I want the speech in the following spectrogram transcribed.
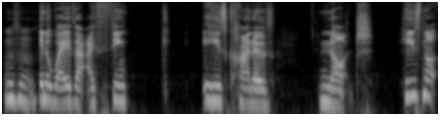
in a way that I think he's kind of not. He's not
